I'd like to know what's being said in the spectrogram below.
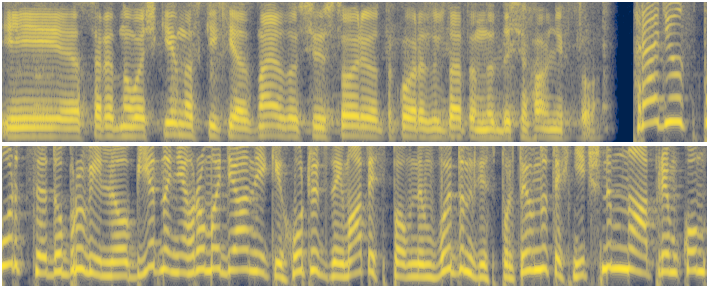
і серед новачків, наскільки я знаю, за всю історію такого результату не досягав ніхто. Радіоспорт це добровільне об'єднання громадян, які хочуть займатися певним видом зі спортивно-технічним напрямком.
